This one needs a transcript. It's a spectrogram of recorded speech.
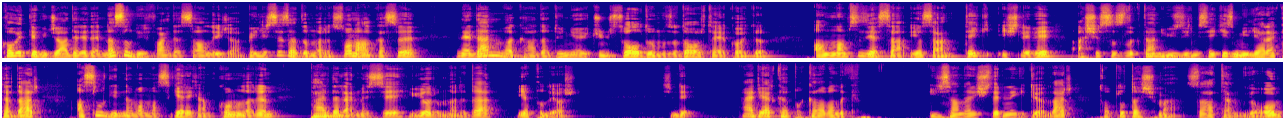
Covid ile mücadelede nasıl bir fayda sağlayacağı belirsiz adımların son halkası neden vakada dünya üçüncüsü olduğumuzu da ortaya koydu. Anlamsız yasa, yasağın tek işlevi aşısızlıktan 128 milyara kadar asıl gündem olması gereken konuların perdelenmesi yorumları da yapılıyor. Şimdi her yer kalabalık. İnsanlar işlerine gidiyorlar. Toplu taşıma zaten yoğun.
